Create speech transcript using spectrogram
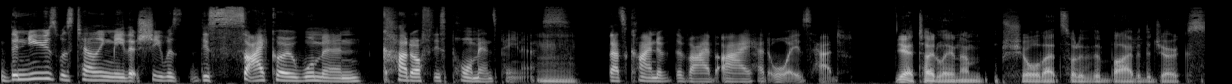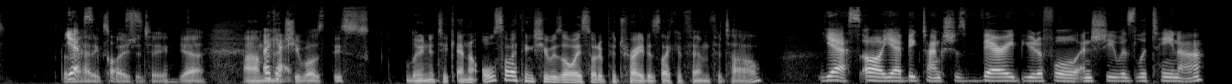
the news was telling me that she was this psycho woman cut off this poor man's penis. That's kind of the vibe I had always had. Yeah, totally. And I'm sure that's sort of the vibe of the jokes that Yes, I had exposure to. Yeah. Um, And that she was this lunatic. And also, I think she was always sort of portrayed as like a femme fatale. Yes. Oh, yeah, big time. She was very beautiful and she was Latina.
